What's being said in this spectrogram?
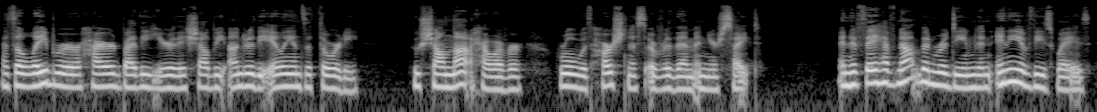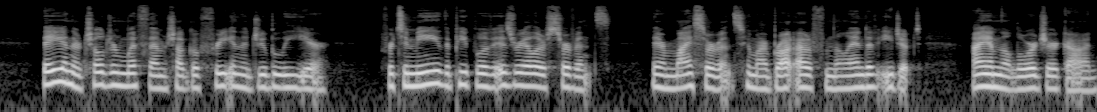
As a laborer hired by the year, they shall be under the alien's authority, who shall not, however, rule with harshness over them in your sight. And if they have not been redeemed in any of these ways, they and their children with them shall go free in the Jubilee year. For to me the people of Israel are servants. They are my servants, whom I brought out from the land of Egypt. I am the Lord your God.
